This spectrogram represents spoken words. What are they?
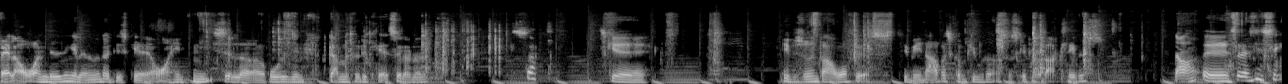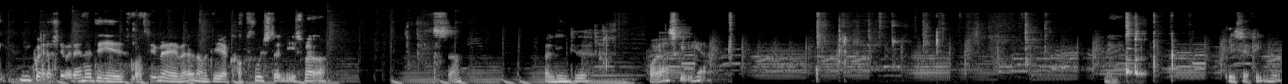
falder over en ledning eller noget, når de skal overhente en is eller rode i en gammel flyttekasse eller noget. Så skal episoden bare overføres til min arbejdscomputer, og så skal det bare klippes. Nå, øh, så lad os lige se. Nu går jeg og se, hvordan det øh, står til med maden, når det er kogt fuldstændig i smadret. Så. Og lige en lille rørske her. Det ser fint ud.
